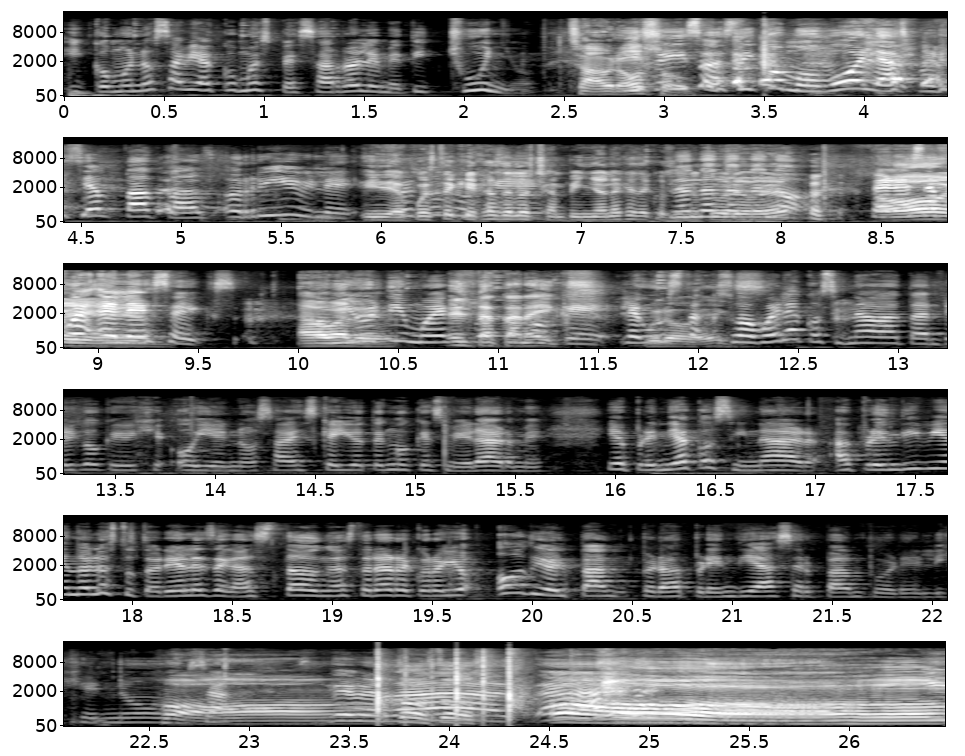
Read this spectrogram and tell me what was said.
y como no sabía cómo espesarlo le metí chuño. Sabroso. Y se hizo así como bolas, parecían papas, horrible. Y fue después te quejas de que- los champiñones que te No, cocinó no, tu no, no, bebé. no. Pero ese fue el Oye. ex ex. Ah, vale. mi último ex El fue como que le gusta, ex. su abuela cocinaba tan rico que dije, oye, no, sabes que yo tengo que esmerarme. Y aprendí a cocinar, aprendí viendo los tutoriales de Gastón, hasta ahora recuerdo, yo odio el pan, pero aprendí a hacer pan por él. Dije, no, o Oh. sea, de verdad. Todos, todos. Ah. Oh.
